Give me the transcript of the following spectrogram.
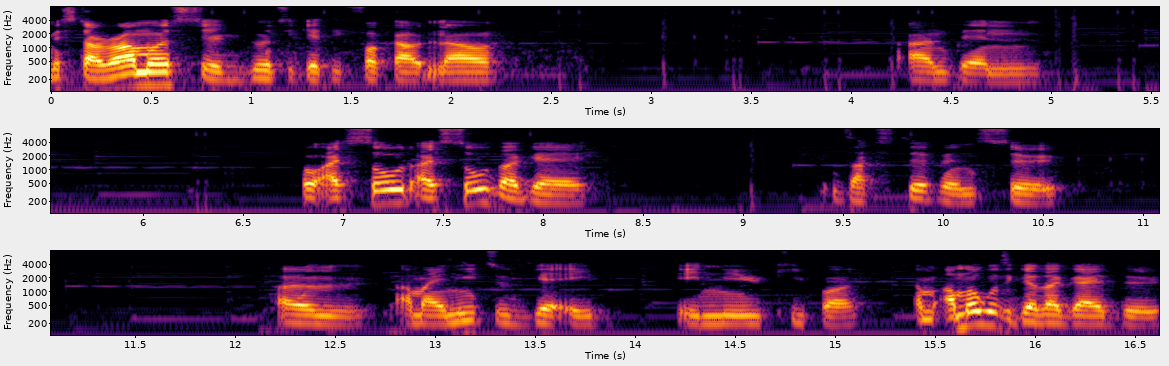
Mr. Ramos, you're going to get the fuck out now. And then... Oh, I sold, I sold that guy. Zach Stevens, so um, I might need to get a, a new keeper. I'm, I'm not going to get that guy though.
